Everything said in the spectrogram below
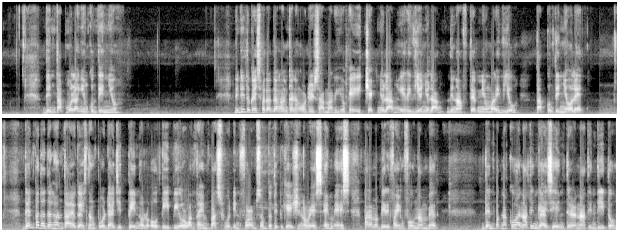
Then tap mo lang yung continue. Then dito guys, patadalhan ka ng order summary, okay? I-check nyo lang, i-review nyo lang. Then after nyo ma-review, tap continue ulit. Then, padadalhan tayo guys ng 4-digit PIN or OTP or one-time password in forms of notification or SMS para ma-verify yung phone number. Then, pag nakuha natin guys, i-enter natin dito.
